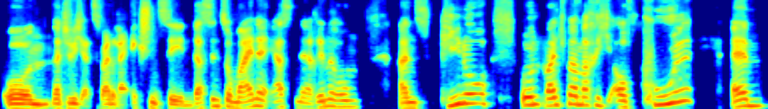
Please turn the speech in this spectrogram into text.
und natürlich zwei, drei Action-Szenen. Das sind so meine ersten Erinnerungen ans Kino und manchmal mache ich auch cool. Ähm,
